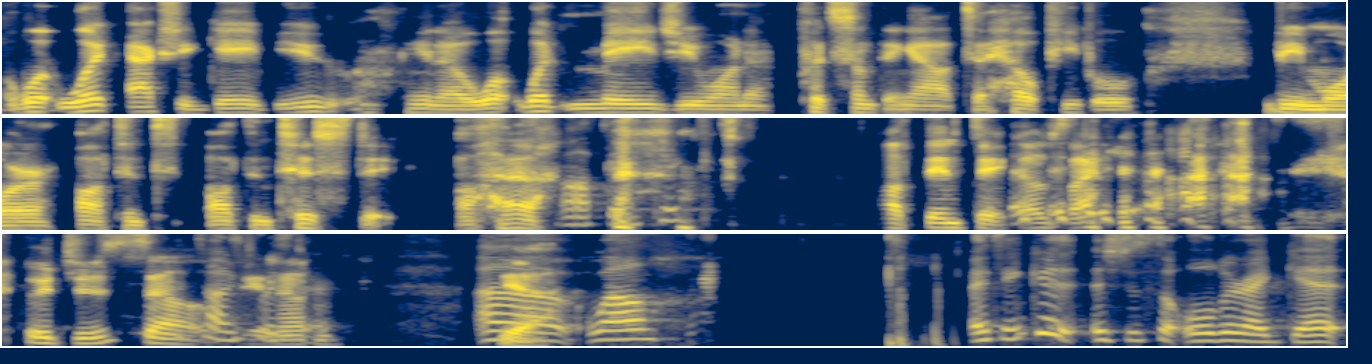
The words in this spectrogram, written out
what what actually gave you, you know, what what made you want to put something out to help people be more authentic, authentic, uh, Authentic. authentic? I'm sorry, with yourself. Tongue You know? Uh, Yeah. Well, I think it, it's just the older I get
